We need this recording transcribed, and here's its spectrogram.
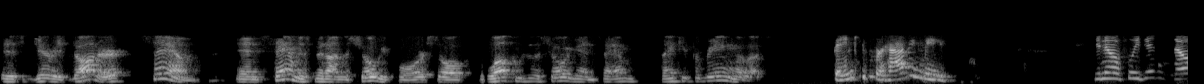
is Jerry's daughter, Sam. And Sam has been on the show before, so welcome to the show again, Sam. Thank you for being with us. Thank you for having me. You know, if we didn't know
